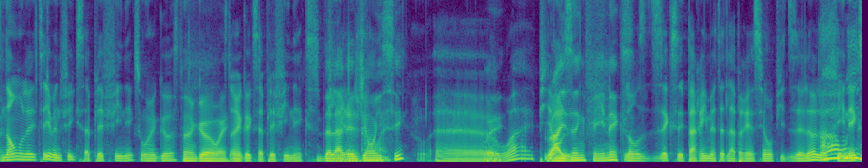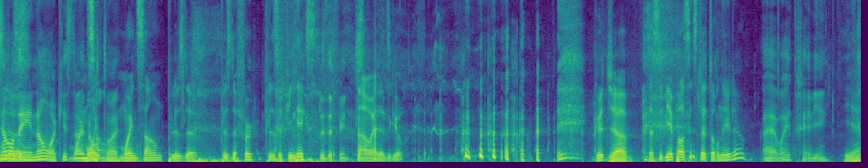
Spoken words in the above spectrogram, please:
du nom, là. Tu sais, il y avait une fille qui s'appelait Phoenix ou un gars. C'est un gars, ouais. C'était un gars qui s'appelait Phoenix. De la euh, région ouais. ici? Euh, Ouais. ouais. Puis on- Rising Phoenix. là, on se disait que ses parents ils mettaient de la pression, puis ils disaient là, là ah Phoenix, oui, non, c'est un nom, ok, c'est Moins un de mot, toi. moins de cendres, plus de, plus de feu, plus de Phoenix. Plus de Phoenix. Ah ouais, let's go. Good job. Ça s'est bien passé, cette tournée-là? Euh, ouais, très bien. Yeah.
